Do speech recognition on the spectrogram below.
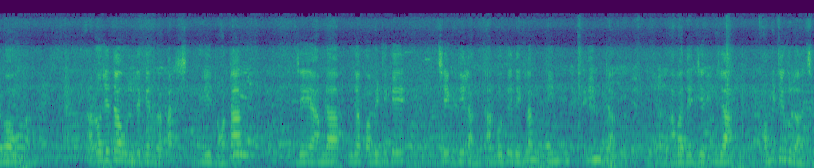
এবং আরও যেটা উল্লেখের ব্যাপার, এই নটা যে আমরা পূজা কমিটিকে চেক দিলাম, তার মধ্যে দেখলাম তিন, তিনটা আমাদের যে পূজা কমিটিগুলো আছে,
